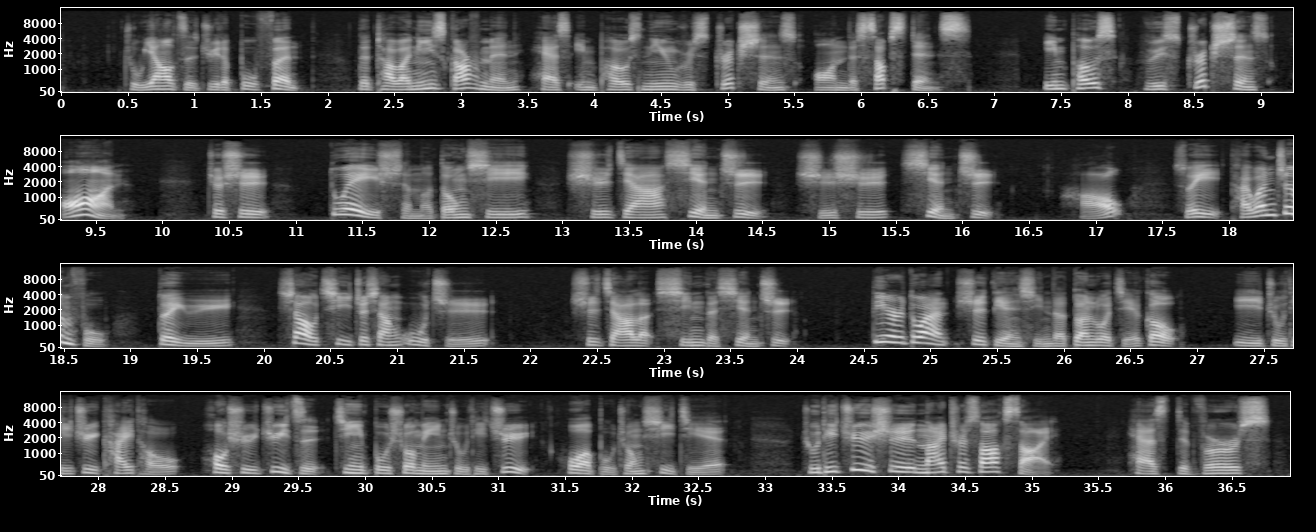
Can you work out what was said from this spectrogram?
主要子句的部分。The Taiwanese government has imposed new restrictions on the substance. Impose restrictions on 就是对什么东西。施加限制、 实施限制。好，所以台湾政府对于笑气这项物质施加了新的限制。第二段是典型的段落结构，以主题句开头，后续句子进一步说明主题句或补充细节。主题句是 Nitrous oxide has diverse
